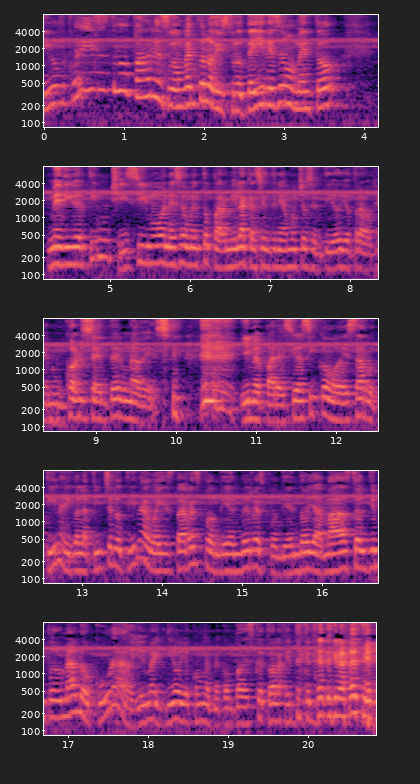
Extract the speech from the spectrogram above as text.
Y digo, güey, eso estuvo padre, en su momento lo disfruté y en ese momento me divertí muchísimo. En ese momento para mí la canción tenía mucho sentido. Yo trabajé en un call center una vez y me pareció así como esa rutina. Digo, la pinche rutina, güey, está respondiendo y respondiendo llamadas todo el tiempo. Era una locura. Yo me, digo, yo como me compadezco de toda la gente que te tiran así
